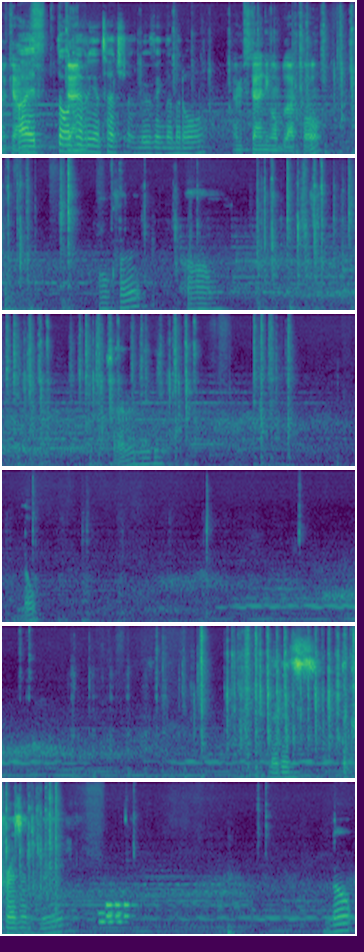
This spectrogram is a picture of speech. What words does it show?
Okay, I'm I don't have any intention of moving them at all. I'm standing on Black Hole. Okay. Um. Saturn maybe? Nope. Maybe it's the crescent moon? Nope.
